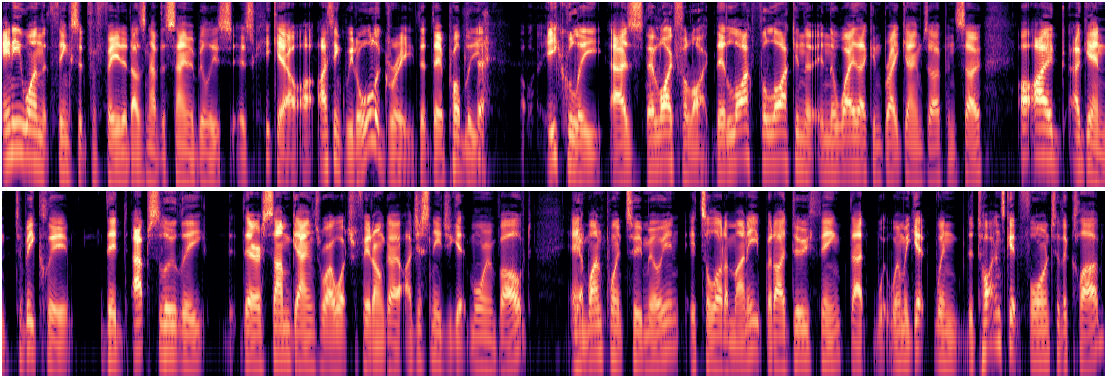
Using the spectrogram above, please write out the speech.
anyone that thinks that Fifita doesn't have the same abilities as Kikau, I I think we'd all agree that they're probably equally as They're like for like. they're like for like in the in the way they can break games open. So I, again, to be clear, they're absolutely there are some games where I watch Fifita and go, I just need you to get more involved. And 1.2 million, it's a lot of money, but I do think that when we get when the Titans get four into the club,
